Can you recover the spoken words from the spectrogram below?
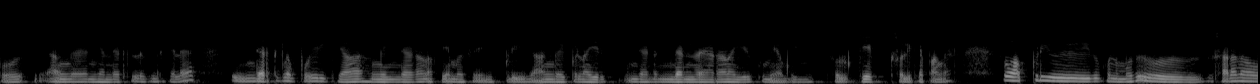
போ அங்கே நீ அந்த இடத்துல இருந்திருக்கையில இந்த இடத்துக்குலாம் போயிருக்கியா? அங்கே இந்த இடம்லாம் ஃபேமஸ்ஸு இப்படி அங்கே இப்படிலாம் இருக் இந்த இடம் இந்த இந்த இடம்லாம் இருக்குமே அப்படின்னு சொல் கேக் சொல்லி கேட்பாங்க. ஸோ அப்படி இது பண்ணும்போது சடனாக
